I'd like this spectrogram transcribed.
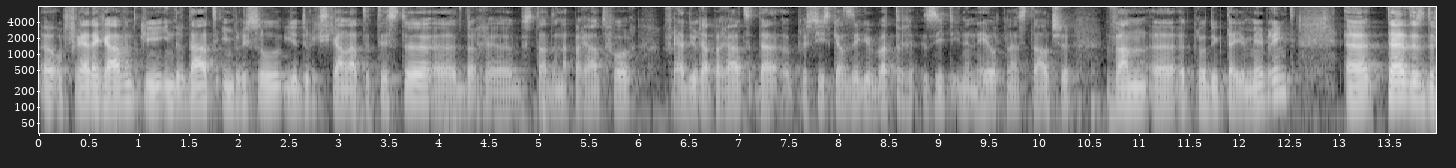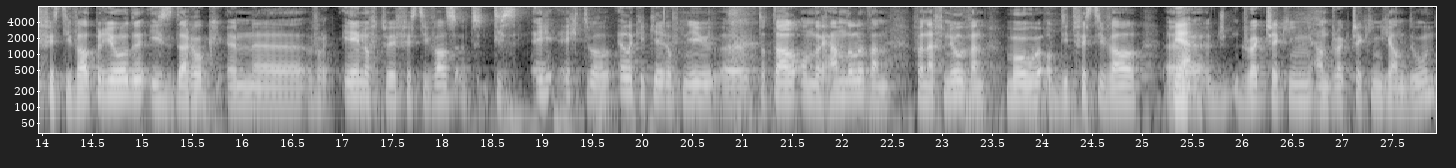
Uh, op vrijdagavond kun je inderdaad in Brussel je drugs gaan laten testen. daar bestaat een apparaat voor vrij duur apparaat dat precies kan zeggen wat er zit in een heel klein staaltje van uh, het product dat je meebrengt. Uh, tijdens de festivalperiode is daar ook een, uh, voor één of twee festivals, het, het is echt, echt, wel elke keer opnieuw totaal onderhandelen van, vanaf nul van mogen we op dit festival ja. drugchecking aan drugchecking gaan doen.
